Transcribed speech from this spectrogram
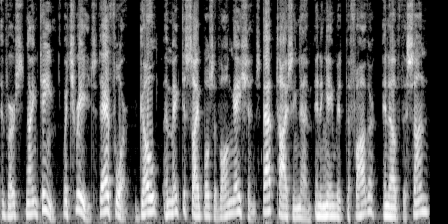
and verse 19, which reads, Therefore, go and make disciples of all nations, baptizing them in the name of the Father and of the Son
